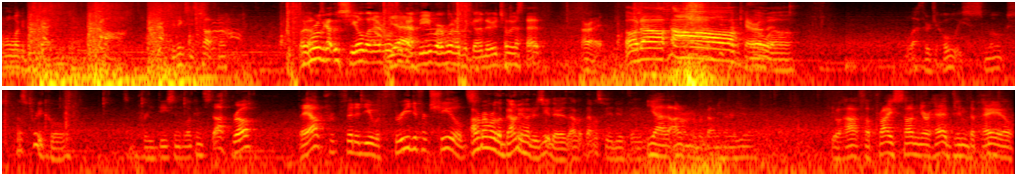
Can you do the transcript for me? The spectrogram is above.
I want to look at this guy. He thinks he's tough, huh? Like everyone's got the shield on everyone's Yeah. like that meme where everyone has a gun to each other's head. All right. Oh no! Oh! He took care oh, of it. Lethargy. Holy smokes. That's pretty cool. Some pretty decent looking stuff, bro. They outfitted you with three different shields. I don't remember the bounty hunters either. That, that must be a new thing. Yeah, I don't remember bounty hunters either. You have a price on your head in the pale.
